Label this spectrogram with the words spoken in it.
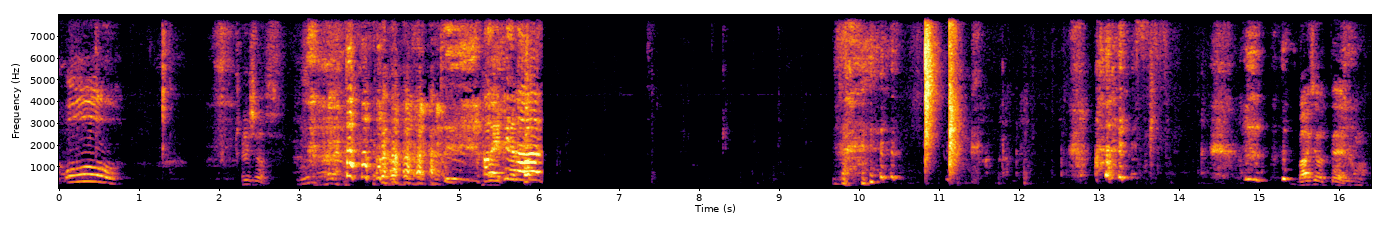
oh. 헬시어스 Okay, 태연아. 맛이 어때? 잠깐만.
